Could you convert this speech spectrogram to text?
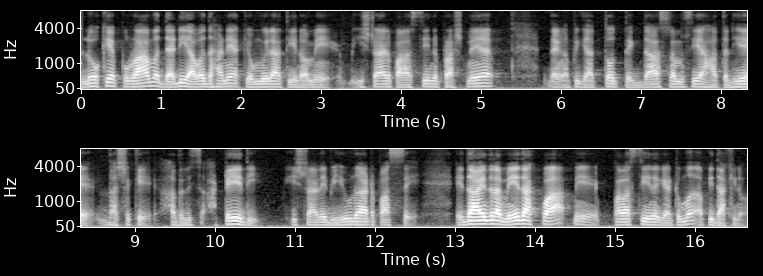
ලෝකය පුරාම දැඩි අවධානයක් යොමු වෙලා තියෙනවා මේ ඊස්ට්‍රයිල් පලස්තීන ප්‍රශ්නය දැන් අපි ගත්තොත් එක්දස් නම්සය හතලිය දශකේ හතලිස් අටේදී ඊශ්‍රාලය බිහිවුණාට පස්සේ. එදා ඉඳලා මේ දක්වා මේ පලස්තීන ගැටුම අපි දකිනවා.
